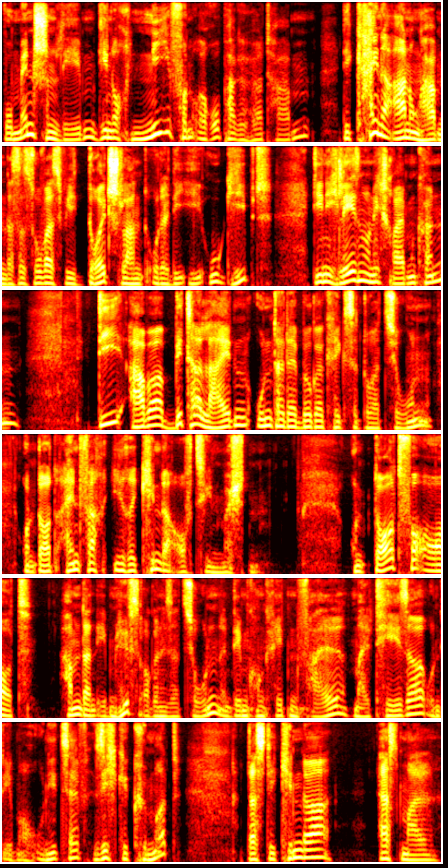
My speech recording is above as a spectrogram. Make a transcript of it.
wo Menschen leben, die noch nie von Europa gehört haben, die keine Ahnung haben, dass es sowas wie Deutschland oder die EU gibt, die nicht lesen und nicht schreiben können, die aber bitter leiden unter der Bürgerkriegssituation und dort einfach ihre Kinder aufziehen möchten. Und dort vor Ort haben dann eben Hilfsorganisationen, in dem konkreten Fall Malteser und eben auch UNICEF, sich gekümmert, dass die Kinder erstmal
